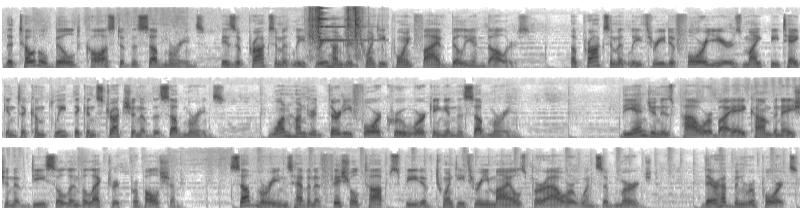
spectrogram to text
The total build cost of the submarines is approximately $320.5 billion. Approximately 3 to 4 years might be taken to complete the construction of the submarines. 134 crew working in the submarine. The engine is powered by a combination of diesel and electric propulsion. Submarines have an official top speed of 23 miles per hour when submerged. There have been reports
